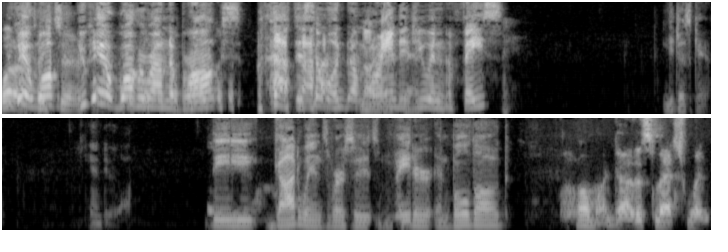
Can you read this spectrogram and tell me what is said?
you can't walk picture. you can't walk around the Bronx after someone done No, branded can't. you in the face. you just can't. Can't do that. The Godwins versus Vader and Bulldog. Oh my god, this match went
